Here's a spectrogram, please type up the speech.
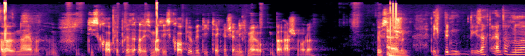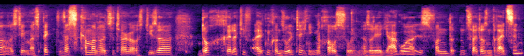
Aber naja, die Scorpio, also ich sag mal, die Scorpio wird dich technisch ja nicht mehr überraschen, oder? Ähm, ich bin, wie gesagt, einfach nur aus dem Aspekt, was kann man heutzutage aus dieser doch relativ alten Konsolentechnik noch rausholen? Also der Jaguar ist von 2013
